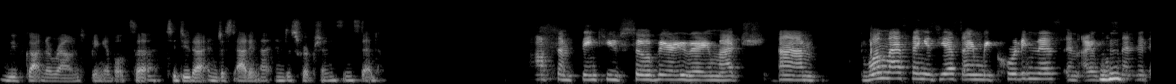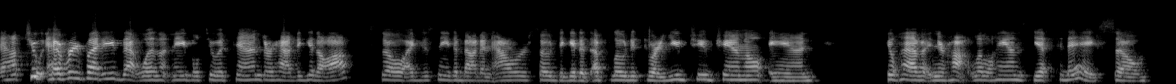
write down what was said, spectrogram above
we've gotten around being able to to do that and just adding that in descriptions instead. Awesome. Thank you so very, very much. Um, one last thing is yes, I'm recording this and I will mm-hmm. send it out to everybody that wasn't able to attend or had to get off. So I just need about an hour or so to get it uploaded to our YouTube channel and you'll have it in your hot little hands yet today. So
